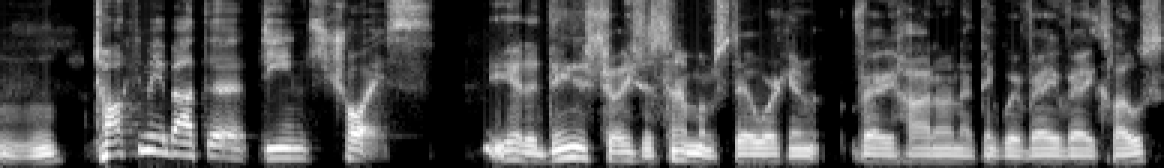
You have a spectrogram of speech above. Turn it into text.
Mm-hmm. Talk to me about the Dean's Choice. Yeah, the Dean's Choice is something I'm still working very hard on. I think we're very, very close.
